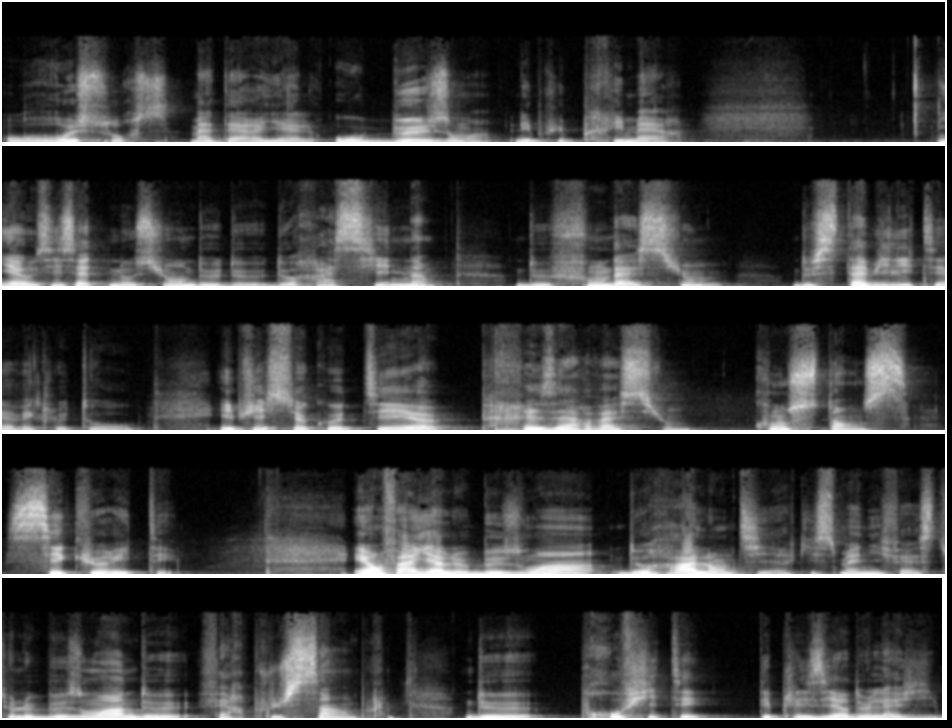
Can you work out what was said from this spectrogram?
aux ressources matérielles, aux besoins les plus primaires. Il y a aussi cette notion de, racine, de fondation, de stabilité avec le taureau. Et puis ce côté euh, préservation, constance, sécurité. Et enfin, il y a le besoin de ralentir qui se manifeste, le besoin de faire plus simple, de profiter des plaisirs de la vie.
